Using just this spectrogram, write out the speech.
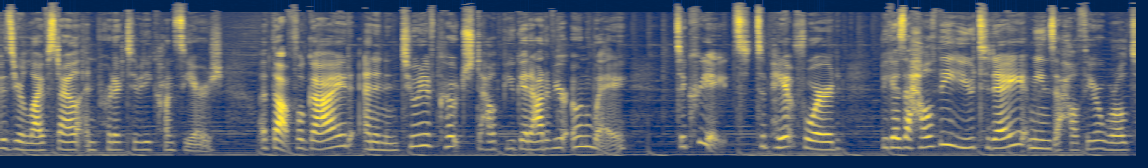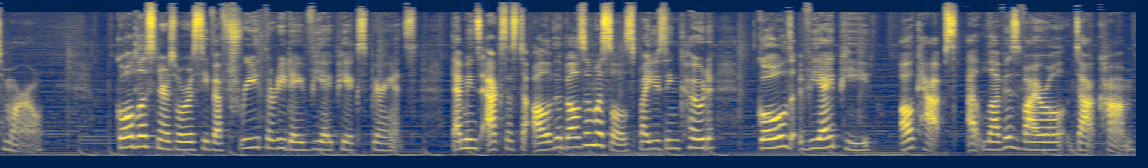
is your lifestyle and productivity concierge, a thoughtful guide, and an intuitive coach to help you get out of your own way, to create, to pay it forward, because a healthy you today means a healthier world tomorrow. Gold listeners will receive a free 30 day VIP experience. That means access to all of the bells and whistles by using code GOLDVIP, all caps, at loveisviral.com.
